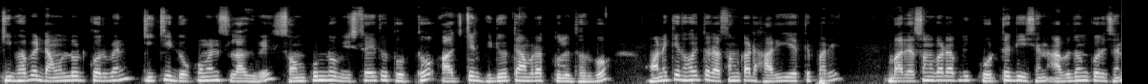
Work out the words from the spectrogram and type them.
কীভাবে ডাউনলোড করবেন, কি কি ডকুমেন্টস লাগবে, সম্পূর্ণ বিস্তারিত তথ্য আজকের ভিডিওতে আমরা তুলে ধরবো। অনেকের হয়তো রেশন কার্ড হারিয়ে যেতে পারে বা রেশন কার্ড আপনি করতে দিয়েছেন, আবেদন করেছেন,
